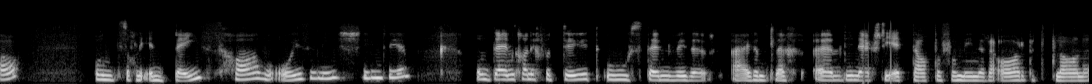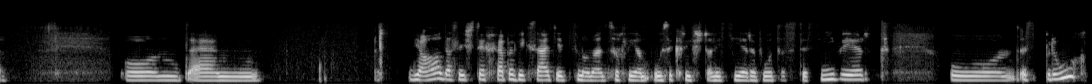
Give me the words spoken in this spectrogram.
haben und so ein bisschen eine Base haben, wo unsere ist irgendwie. Und dann kann ich von dort aus dann wieder eigentlich ähm, die nächste Etappe von meiner Arbeit planen. Und ähm, ja, das ist sich eben, wie gesagt, jetzt im Moment so ein bisschen am herauskristallisieren, wo das dann sein wird. Und es braucht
